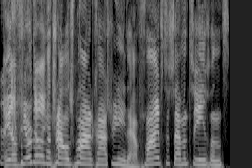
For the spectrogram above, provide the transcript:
If you're doing a challenge podcast, you need to have five to seven seasons.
